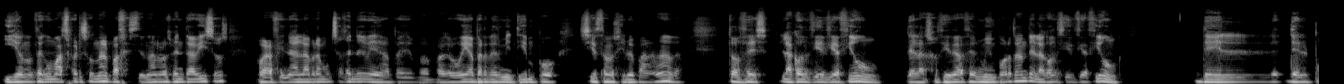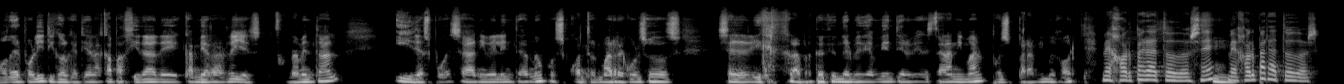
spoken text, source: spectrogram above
y yo no tengo más personal para gestionar los 20 avisos, pues al final habrá mucha gente que me diga, voy a perder mi tiempo si esto no sirve para nada. Entonces, la concienciación de la sociedad es muy importante, la concienciación del, del, poder político, el que tiene la capacidad de cambiar las leyes, fundamental. Y después, a nivel interno, pues cuantos más recursos se dediquen a la protección del medio ambiente y el bienestar animal, pues para mí mejor. Mejor para todos, ¿eh? Mm. Mejor para todos.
